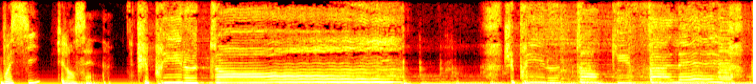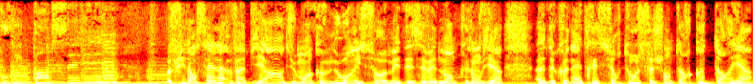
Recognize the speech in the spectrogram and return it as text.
Voici en scène. J'ai pris le temps, j'ai pris le temps qu'il fallait pour y penser. En scène va bien, du moins comme nous. hein, il se remet des événements que l'on vient euh, de connaître. Et surtout, ce chanteur côte d'Orient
